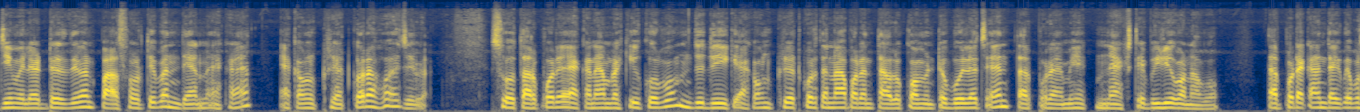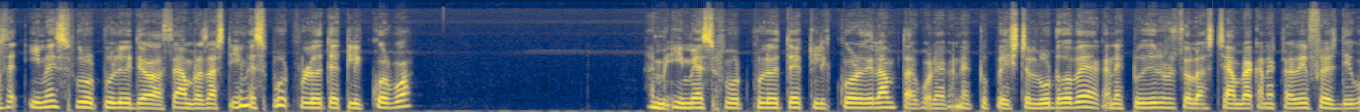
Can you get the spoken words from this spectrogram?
জিমেল অ্যাড্রেস দেবেন পাসওয়ার্ড দেবেন দেন এখানে অ্যাকাউন্ট ক্রিয়েট করা হয়ে যাবে। সো তারপরে এখানে আমরা কি করব? যদি অ্যাকাউন্ট ক্রিয়েট করতে না পারেন, তাহলে কমেন্টে বলেছেন তারপরে আমি নেক্সটে ভিডিও বানাবো। তারপরে এখানে দেখতে পাচ্ছেন ইমেজ পোর্টফোলিও দেওয়া আছে। আমরা জাস্ট ইমেজ পোর্টফোলিওতে ক্লিক করব। আমি ইমেজ পোর্টফোলিওতে ক্লিক করে দিলাম। তারপরে এখানে একটু পেজটা লোড হবে। এখানে একটু চলে আসছে। আমরা এখানে একটা রিফ্রেশ দিব।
